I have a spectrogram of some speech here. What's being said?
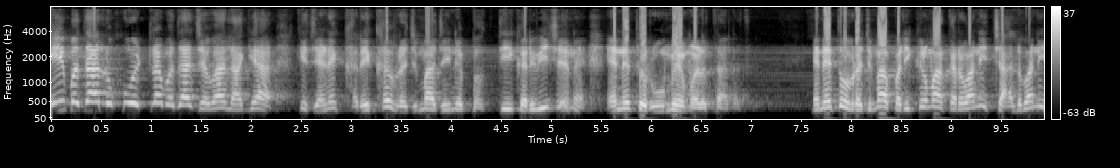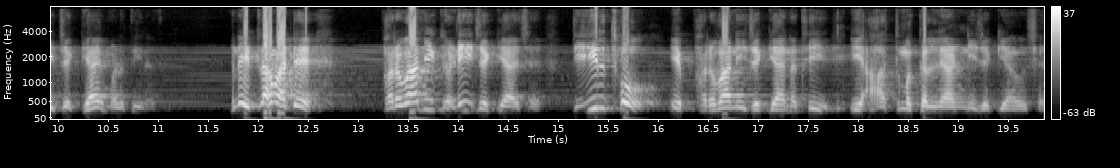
એ બધા લોકો એટલા બધા જવા લાગ્યા કે જેણે ખરેખર વ્રજમાં જઈને ભક્તિ કરવી છે ને, એને તો રૂમે મળતા નથી. એને તો વ્રજમાં પરિક્રમા કરવાની, ચાલવાની જગ્યાએ મળતી નથી. અને એટલા માટે ફરવાની ઘણી જગ્યા છે. તીર્થો એ ફરવાની જગ્યા નથી, એ આત્મકલ્યાણની જગ્યાઓ છે.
